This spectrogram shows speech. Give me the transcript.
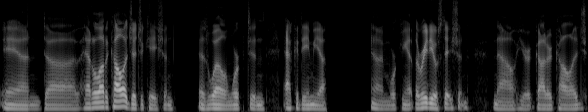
and uh, had a lot of college education as well and worked in academia. I'm working at the radio station now here at Goddard College.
